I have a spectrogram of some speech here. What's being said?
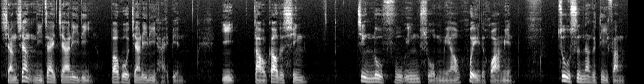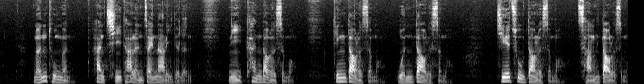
想象你在加利利，包括加利利海边，以祷告的心。进入福音所描绘的画面，注视那个地方，门徒们和其他人在那里的人，你看到了什么？听到了什么？闻到了什么？接触到了什么？尝到了什么？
